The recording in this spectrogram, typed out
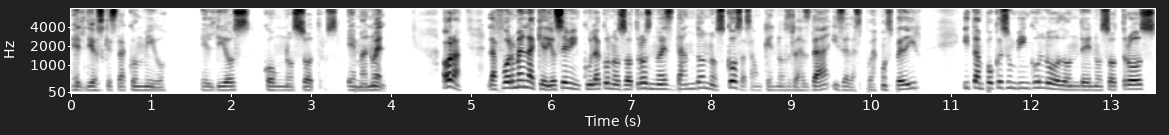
el Dios que está conmigo, el Dios con nosotros, Emmanuel. Ahora, la forma en la que Dios se vincula con nosotros no es dándonos cosas, aunque nos las da y se las podemos pedir. Y tampoco es un vínculo donde nosotros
